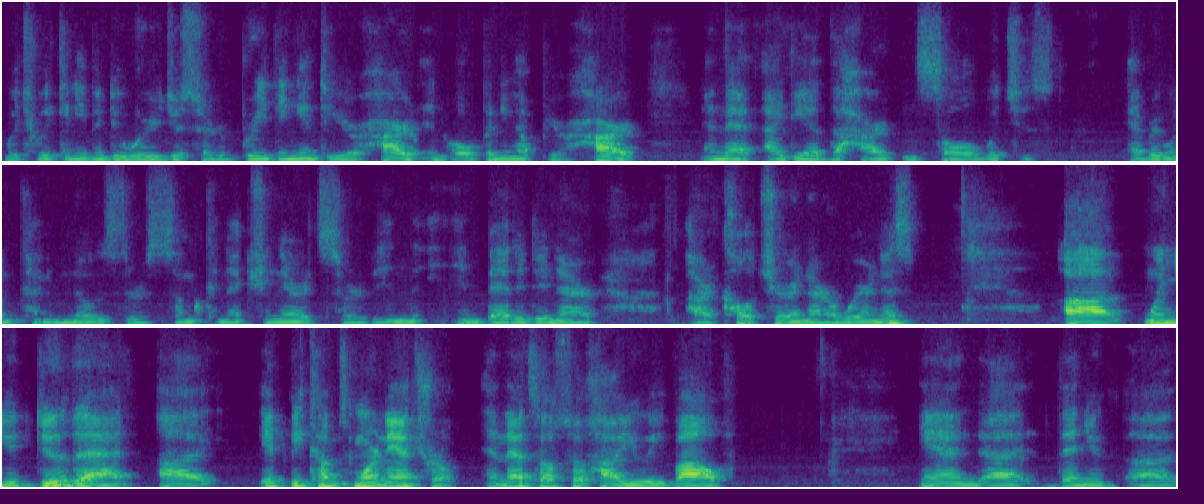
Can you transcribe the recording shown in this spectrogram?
which we can even do where you're just sort of breathing into your heart and opening up your heart. And that idea of the heart and soul, which is everyone kind of knows there's some connection there. It's sort of in, embedded in our our culture and our awareness. Uh, when you do that, uh, it becomes more natural, and that's also how you evolve. And uh, then you uh,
